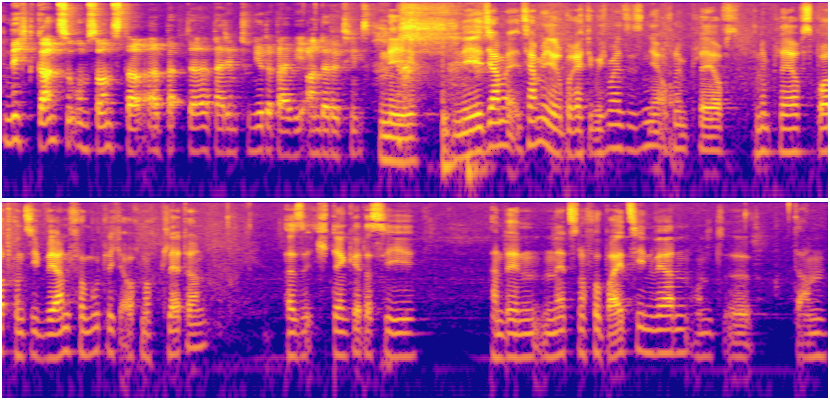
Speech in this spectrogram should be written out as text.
Nicht ganz so umsonst da, äh, bei, da, bei dem Turnier dabei wie andere Teams. nee, nee, sie haben, sie haben ihre Berechtigung. Ich meine, sie sind ja auf einem Playoffs, in einem Playoff-Spot und sie werden vermutlich auch noch klettern. Also ich denke, dass sie an den Nets noch vorbeiziehen werden und äh, dann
